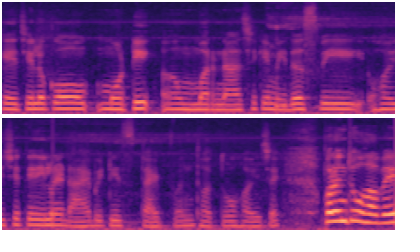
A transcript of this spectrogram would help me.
કે જે લોકો મોટી ઉંમરના છે કે મેદસ્વી હોય છે તે ડાયાબિટીસ ટાઈપ વન થતો હોય છે. પરંતુ હવે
